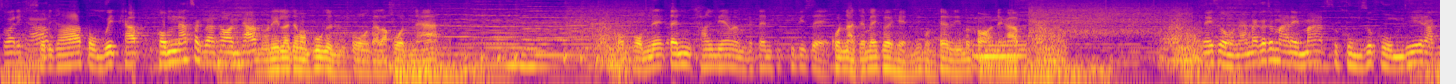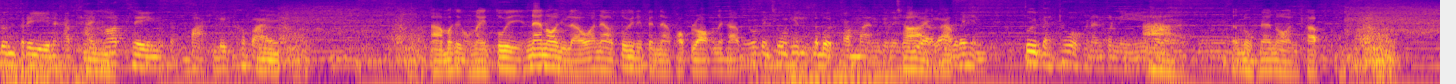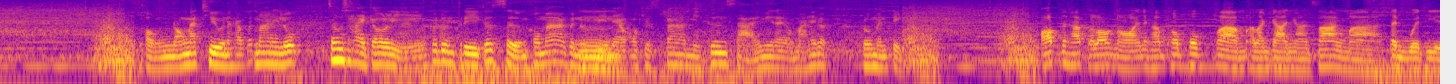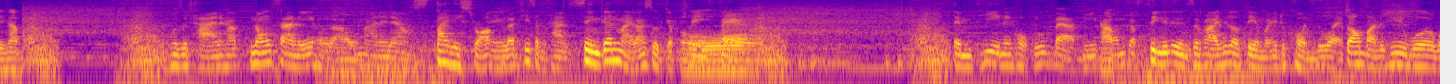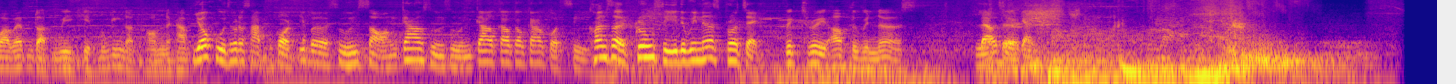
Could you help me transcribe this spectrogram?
สวัสดีครับ สวัสดีครับ ผมวิทย์ครับ ผมนัทศักดาธรครับ วันนี้เราจะมาพูดกันถึงโชว์แต่ละคนนะฮะของผมเนี่ยเต้นครั้งเนี้ยมันเป็นเต้นที่พิเศษ คนอาจจะไม่เคยเห็นที่ผมเต้นแบบนี้มาก่อนนะครับ ในส่วนของนั้นเราก็จะมาในมาสสุขุมสุขุมที่รักดนตรีนะครับถ่ายทอดเพลงแบบบาดลึกเข้าไปอ่ามาถึงของนายตุ้ยแน่นอนอยู่แล้วว่าแนวตุ้ยเนี่ยเป็นแนว pop rock นะครับก็เป็นช่วงที่ระเบิดความมันกันเลยทีใช่เดียวแล้วครัอาบจจะได้เห็นตุ้ยแบทเทิลคนนั้นคนนี้อ่าใช่ไหมสนุกแน่นอนครับ ของน้องนัททิวนะครับก็มาในลุคเจ้าชายเกาหลีแล้วก็ดนตรีก็เสริมเขามากเป็นดนตรีอืมแนวออร์เคสตรามีเครื่องสายมีอะไรออกมาให้แบบโรแมนติกออฟนะครับกระลอกน้อยนะครับเขาพกความอลังการงานสร้างมาเต็มเวทีนะครับคนสุดท้ายนะครับ น้องซานิของเรามาในแนว stylish rock และที่สำคัญซิงเกิลใหม่ล่าสุดกับเพลงโอ้แฟร์ เต็มที่ใน 6 รูปแบบนี้คพรับร้อมกับสิ่งอื่นๆเซอร์ไพรส์ที่เราเตรียมไว้ให้ทุกคนด้วย จองบัตรได้ที่ w w w w w k i d b o o k i n g c o m นะครับ ยกหูโทรศัพท์กดที่เบอร์ 029009999 กด 4 คอนเสิร์ตกรุงศรี The Winners Project Victory of the Winners แล้วเจอกัน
